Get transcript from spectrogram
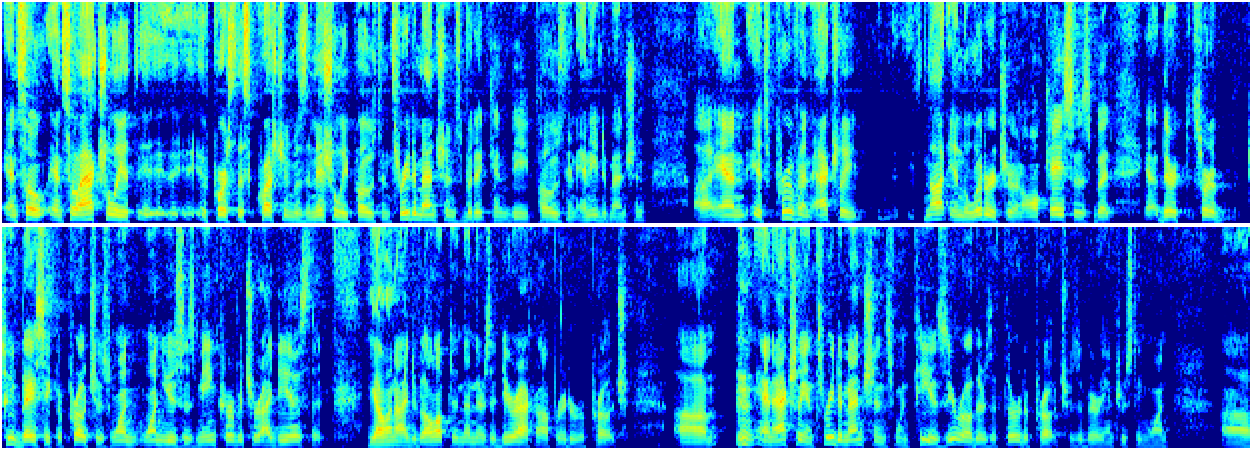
and so, and so actually, it, it, of course, this question was initially posed in three dimensions, but it can be posed in any dimension. Uh, and it's proven actually, not in the literature in all cases, but uh, there are sort of two basic approaches. One, one uses mean curvature ideas that Yau and I developed, and then there's a Dirac operator approach. Um, and actually, in three dimensions, when p is zero, there's a third approach, which is a very interesting one. Uh,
